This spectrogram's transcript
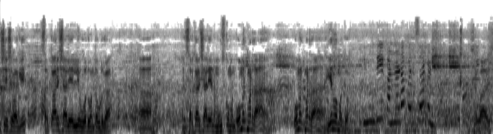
ವಿಶೇಷವಾಗಿ ಸರ್ಕಾರಿ ಶಾಲೆಯಲ್ಲಿ ಓದುವಂಥ ಹುಡುಗ. ಸರ್ಕಾರಿ ಶಾಲೆಯನ್ನು ಮುಗಿಸ್ಕೊಂಬಂದು ಹೋಮ್ವರ್ಕ್ ಮಾಡ್ದಾ? ಹೋಮ್ವರ್ಕ್ ಮಾಡ್ದಾ? ಏನು ಹೋಮ್ವರ್ಕು ಶಬಾಷ್.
